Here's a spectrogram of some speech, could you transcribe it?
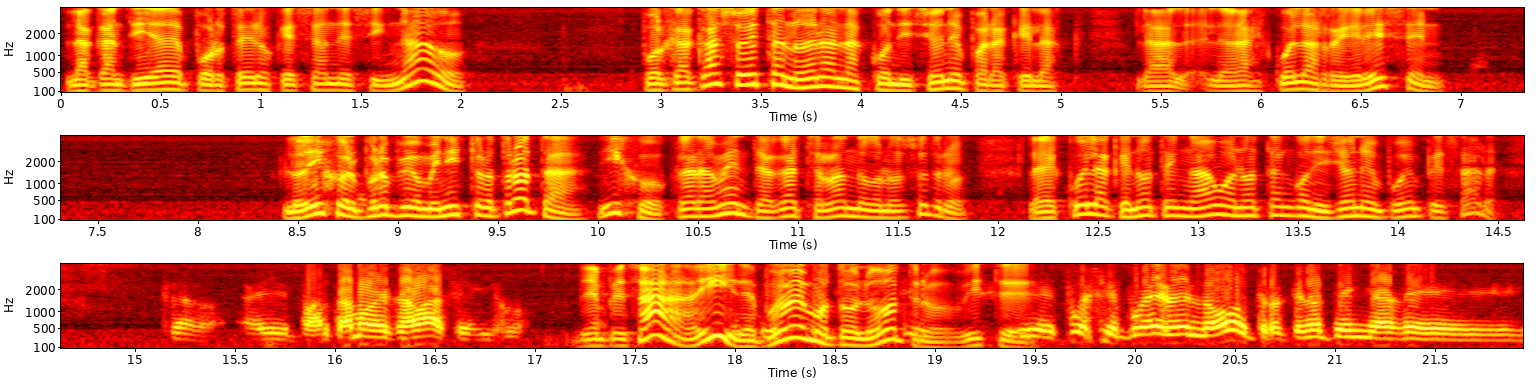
la cantidad de porteros que se han designado. Porque acaso estas no eran las condiciones para que las, las escuelas regresen. Lo dijo el propio ministro Trota, dijo claramente acá charlando con nosotros, la escuela que no tenga agua no está en condiciones de poder empezar. Claro, eh, partamos de esa base, dijo. De empezar ahí, después vemos todo lo otro, ¿viste? después se puede ver lo otro, que no tengas de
